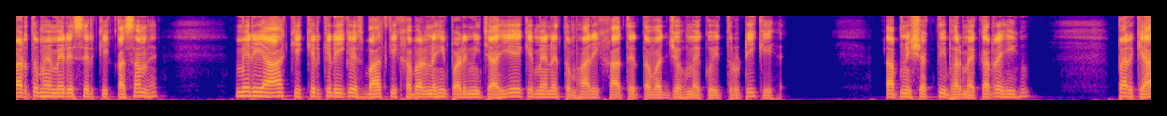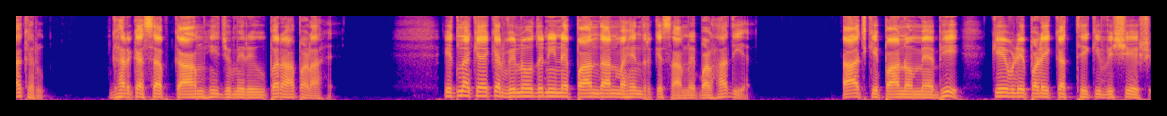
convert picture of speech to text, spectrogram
पर तुम्हें मेरे सिर की कसम है। मेरी आँख की किरकिरी को इस बात की खबर नहीं पड़नी चाहिए कि मैंने तुम्हारी खातिर तवज्जो में कोई त्रुटि की है। अपनी शक्ति भर मैं कर रही हूँ, पर क्या करूँ? घर का सब काम ही जो मेरे ऊपर आ पड़ा है। इतना कहकर विनोदनी ने पानदान महेंद्र के सामने बढ़ा दिया। आज के पानों में भी केवड़े पड़े कत्थे की विशेष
